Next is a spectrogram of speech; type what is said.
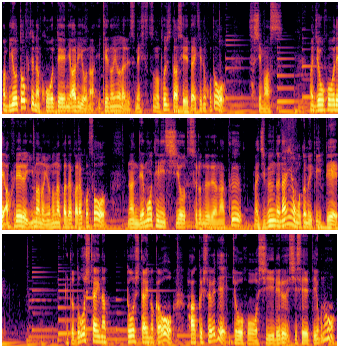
まあ、ビオトープというのは校庭にあるような池のようなですね一つの閉じた生態系のことを指します。まあ、情報であふれる今の世の中だからこそ何でも手にしようとするのではなく、まあ、自分が何を求めていて、えっと、どうしたいなどうしたいのかを把握した上で情報を仕入れる姿勢というものを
